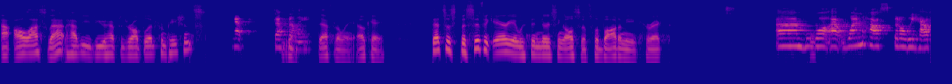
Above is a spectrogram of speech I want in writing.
I'll ask that. Have you? Do you have to draw blood from patients? Yep, definitely. Yes, definitely. Okay, that's a specific area within nursing, also phlebotomy, correct? Um, well, at one hospital, we have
